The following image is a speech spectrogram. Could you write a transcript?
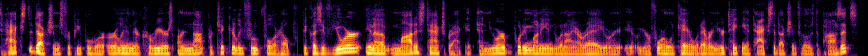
tax deductions for people who are early in their careers are not particularly fruitful or helpful. Because if you're in a modest tax bracket and you're putting money into an IRA or your 401k or whatever, and you're taking a tax deduction for those deposits,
